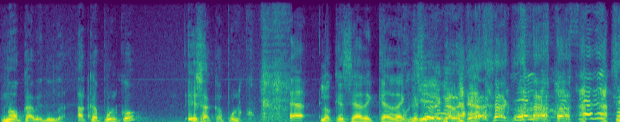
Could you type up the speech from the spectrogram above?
no cabe duda, Acapulco es Acapulco. Lo que sea de cada Lo que sea de quien. cada lo que sea de cada Sí,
